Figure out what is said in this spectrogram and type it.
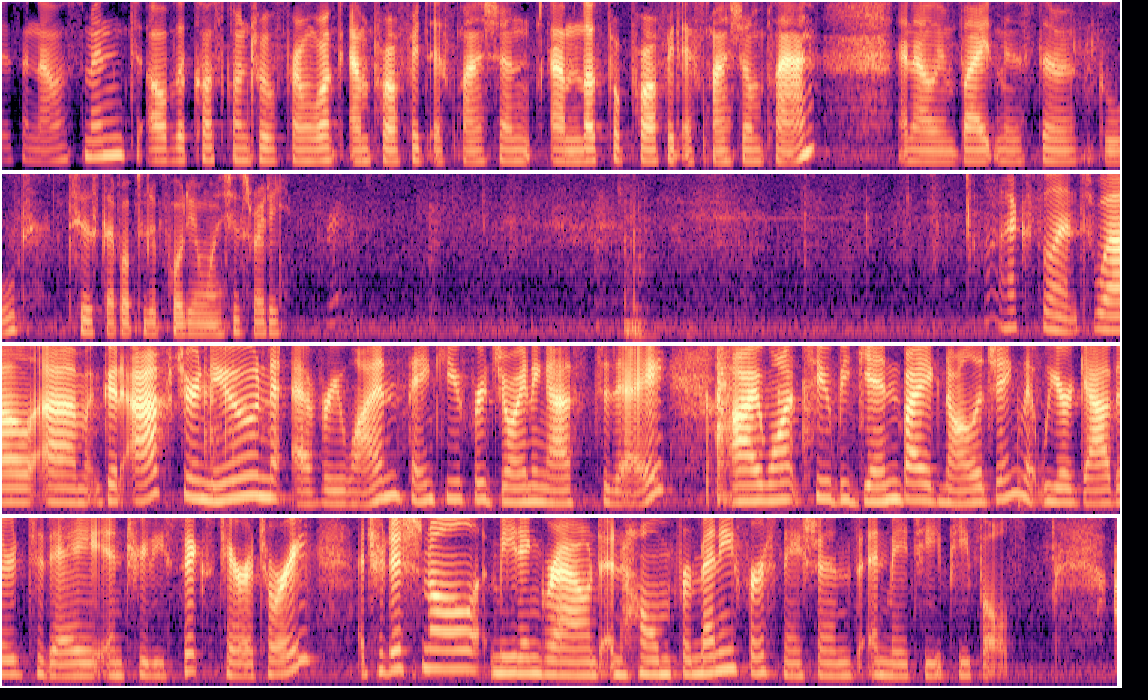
This announcement of the cost control framework and profit expansion, um, not-for-profit expansion plan, and I'll invite Minister Gould to step up to the podium when she's ready. Excellent. Well, um, good afternoon, everyone. Thank you for joining us today. I want to begin by acknowledging that we are gathered today in Treaty 6 territory, a traditional meeting ground and home for many First Nations and Metis peoples.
